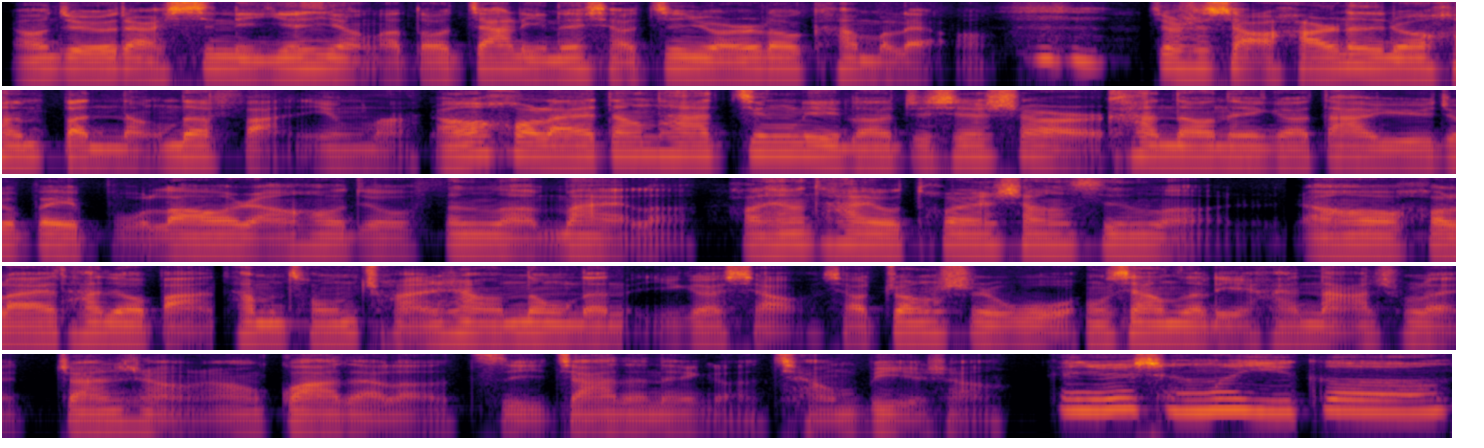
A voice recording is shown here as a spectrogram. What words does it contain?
然后就有点心理阴影了，都家里那小金鱼儿都看不了，就是小孩儿的那种很本能的反应嘛。然后后来当他经历了这些事儿，看到那个大鱼就被捕捞，然后就分了卖了，好像他又突然伤心了。然后后来他就把他们从船上弄的一个小小装饰物从箱子里还拿出来粘上，然后挂在了自己家的那个墙壁上。感觉成了一个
